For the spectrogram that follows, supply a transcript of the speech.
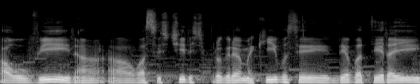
ao ouvir, ao assistir este programa aqui, você deva ter aí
